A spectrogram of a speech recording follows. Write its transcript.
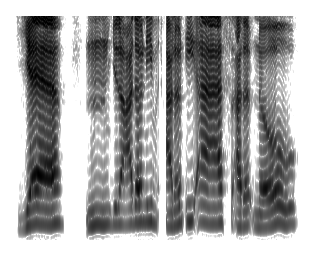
yeah. Mm, you know, I don't even I don't eat ass. I don't know.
